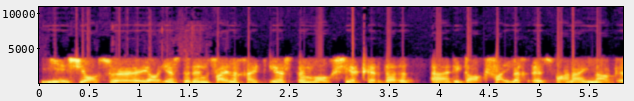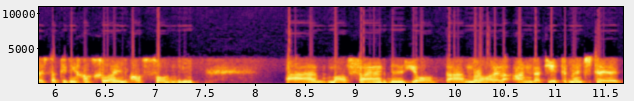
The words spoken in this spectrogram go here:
Yes, ja, so ja, eerste ding veiligheid, eerste maak seker dat dit uh die dak veilig is wanneer hy nat is dat hy nie gaan gly en afval nie. Ehm uh, maar verder ja, ehm um, raai hulle aan dat jy ten minste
